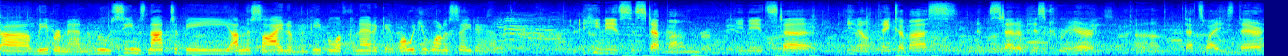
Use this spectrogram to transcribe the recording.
Uh, Lieberman, who seems not to be on the side of the people of Connecticut? What would you want to say to him? He needs to step up. He needs to, you know, think of us instead of his career. Um, that's why he's there.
